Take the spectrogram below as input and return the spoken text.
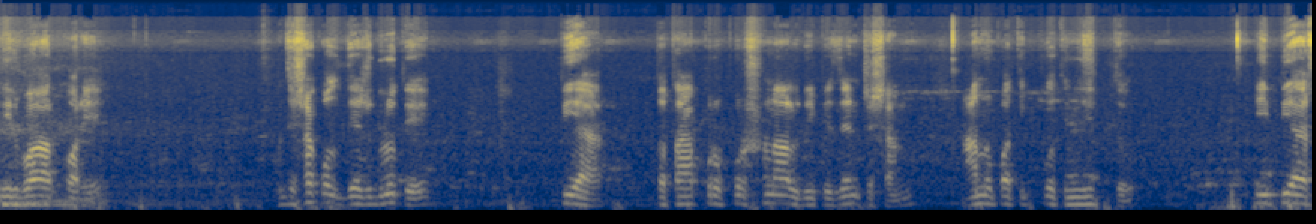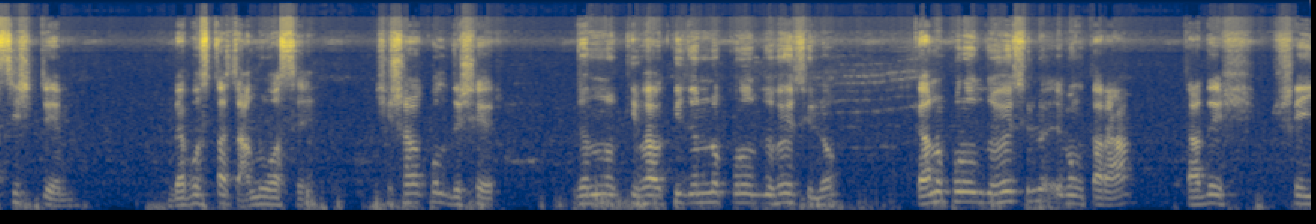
নির্ভর করে যে সকল দেশগুলোতে পিয়ার তথা প্রপোর্শনাল রিপ্রেজেন্টেশন আনুপাতিক প্রতিনিধিত্ব, এই পিয়ার সিস্টেম ব্যবস্থা চালু আছে। সে সকল দেশের জন্য কীভাবে, কী জন্য প্রযোজ্য হয়েছিল, কেন প্রযোজ্য হয়েছিল এবং তারা তাদের সেই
